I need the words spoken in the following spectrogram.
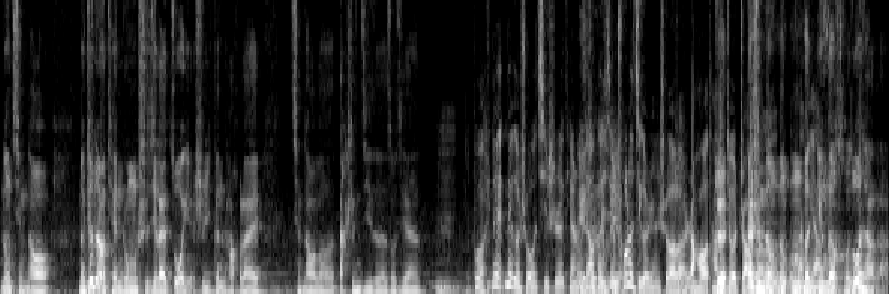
能请到能真的让田中实际来做，也是跟他后来请到了大神级的作监。嗯，不，那那个时候其实田中那江鹤已经出了几个人设了，然后他们就，找但是能能能稳定的合作下来，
